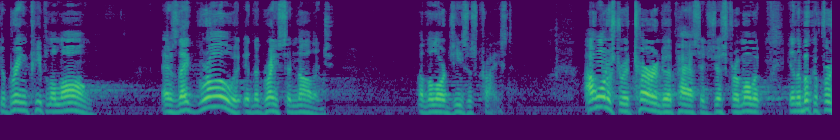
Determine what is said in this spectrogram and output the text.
to bring people along as they grow in the grace and knowledge of the Lord Jesus Christ. I want us to return to a passage just for a moment in the book of 1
